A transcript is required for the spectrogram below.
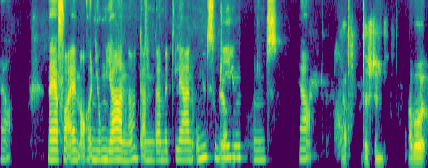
Ja. Naja, vor allem auch in jungen Jahren, ne? Dann damit lernen, umzugehen ja. und ja. Ja, das stimmt. Aber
